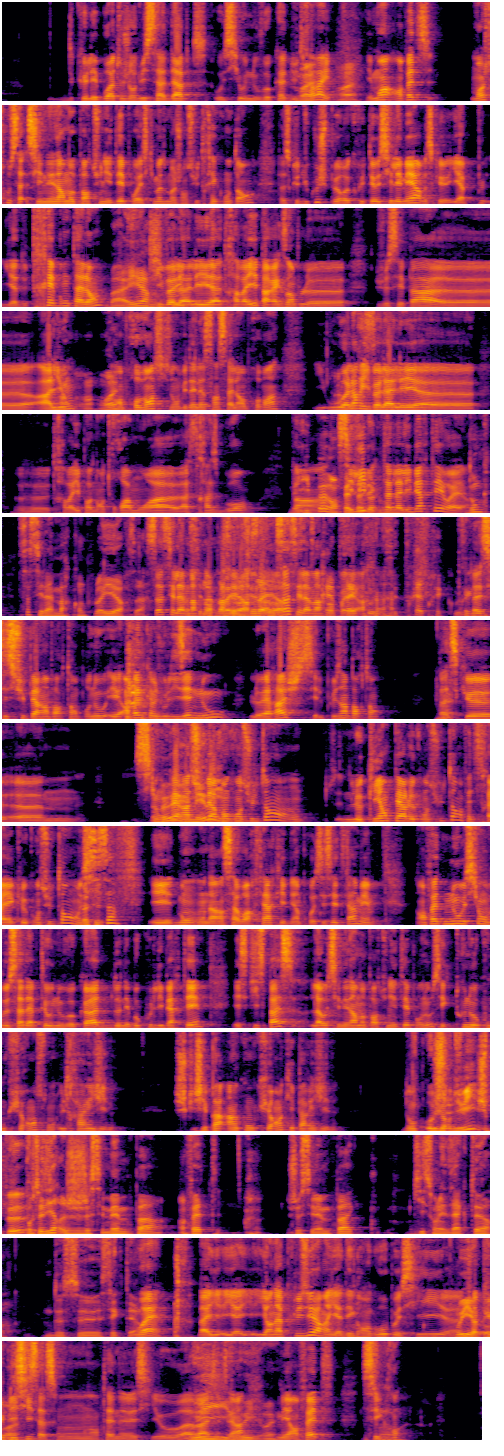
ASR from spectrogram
que les boîtes aujourd'hui s'adaptent aussi aux nouveaux codes du Ouais, travail. Ouais. Et moi, en fait, moi, je trouve ça, c'est une énorme opportunité pour Eskimos. Moi, j'en suis très content parce que du coup, je peux recruter aussi les meilleurs parce qu'il y a, il y a de très bons talents Bah ailleurs. qui oui. veulent aller à travailler, par exemple, euh, je sais pas, euh, à Lyon. Ah, Ouais. En Provence, ils ont envie d'aller s'installer en province, Ils- ou À alors ils veulent aller euh, euh, travailler pendant trois mois euh, à Strasbourg. Mais ils peuvent, en c'est fait, libre, t'as de la liberté, ouais. Donc ça c'est la marque employeur ça. ça c'est la marque employeur. marque Ça, c'est la marque très, très employeur. cool. C'est très très cool. Là c'est super important pour nous. Et en fait, comme je vous le disais, nous, le RH c'est le plus important parce que euh, si Ah on bah oui, perd un super oui. bon consultant, on- le client perd le consultant. En fait, il travaille avec le consultant. Bah c'est ça. Et bon, on a un savoir-faire qui est bien processé, etc. Mais en fait, nous aussi, on veut s'adapter aux nouveaux codes, donner beaucoup de liberté. Et ce qui se passe, là où c'est une énorme opportunité pour nous, c'est que tous nos concurrents sont ultra rigides. Je- J'ai pas un concurrent qui est pas rigide. Donc aujourd'hui, je peux. Pour te dire, je sais même pas. En fait, je sais même pas qui sont les acteurs de ce secteur. Ouais, bah il y, y, y, en a plusieurs. hein. Il y a des grands groupes aussi. Euh, Oui, tu vois, ouais. Publicis a son antenne SEO, Avast, oui, etc. oui, ouais. Mais en fait, c'est grand.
